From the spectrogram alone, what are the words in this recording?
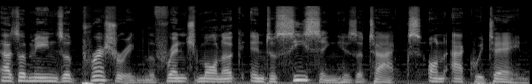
as a means of pressuring the French monarch into ceasing his attacks on Aquitaine.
